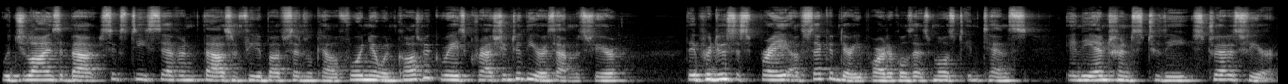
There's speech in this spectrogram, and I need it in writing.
which lies about 67,000 feet above central California. When cosmic rays crash into the Earth's atmosphere, they produce a spray of secondary particles that's most intense in the entrance to the stratosphere.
